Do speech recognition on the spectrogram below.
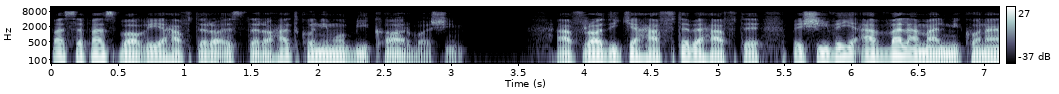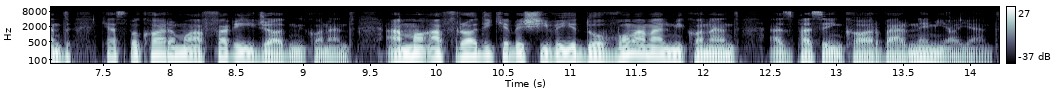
و سپس باقی هفته را استراحت کنیم و بیکار باشیم. افرادی که هفته به هفته به شیوه اول عمل می کنند کسب و کار موفقی ایجاد می کنند اما افرادی که به شیوه دوم عمل می کنند از پس این کار بر نمی آیند.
